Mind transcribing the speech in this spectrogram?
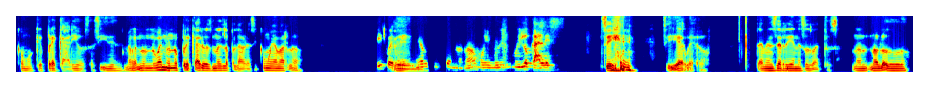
como que precarios, así de, no, no, no, bueno, no precarios, no es la palabra, así como llamarlo. Sí, pues Eh, ¿no? Muy, muy, muy locales. sí, sí, a huevo. También se ríen esos vatos, no, no lo dudo,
